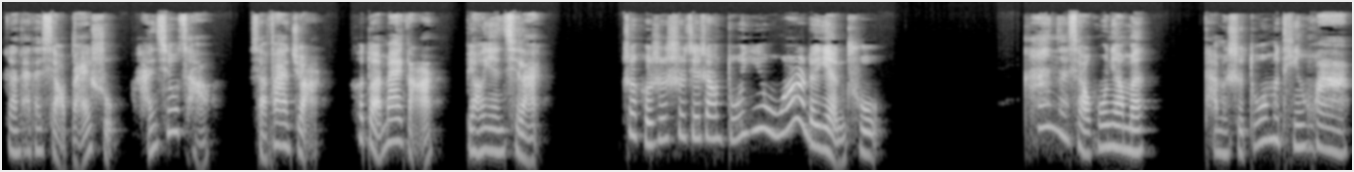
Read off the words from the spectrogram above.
让他的小白鼠。含羞草、小发卷儿和短麦秆儿表演起来，这可是世界上独一无二的演出。看呐，小姑娘们，他们是多么听话啊！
